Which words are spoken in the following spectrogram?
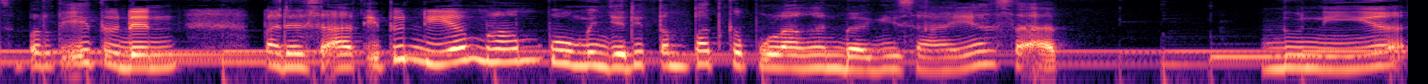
Seperti itu dan pada saat itu dia mampu menjadi tempat kepulangan bagi saya saat dunia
